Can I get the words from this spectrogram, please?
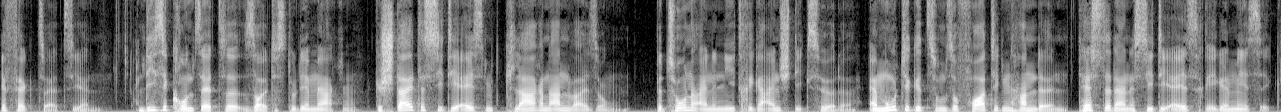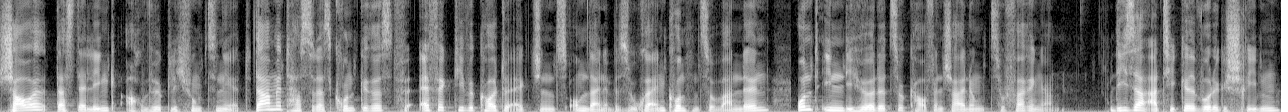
Effekt zu erzielen. Diese Grundsätze solltest du dir merken. Gestalte CTAs mit klaren Anweisungen. Betone eine niedrige Einstiegshürde. Ermutige zum sofortigen Handeln. Teste deine CTAs regelmäßig. Schaue, dass der Link auch wirklich funktioniert. Damit hast du das Grundgerüst für effektive Call to Actions, um deine Besucher in Kunden zu wandeln und ihnen die Hürde zur Kaufentscheidung zu verringern. Dieser Artikel wurde geschrieben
